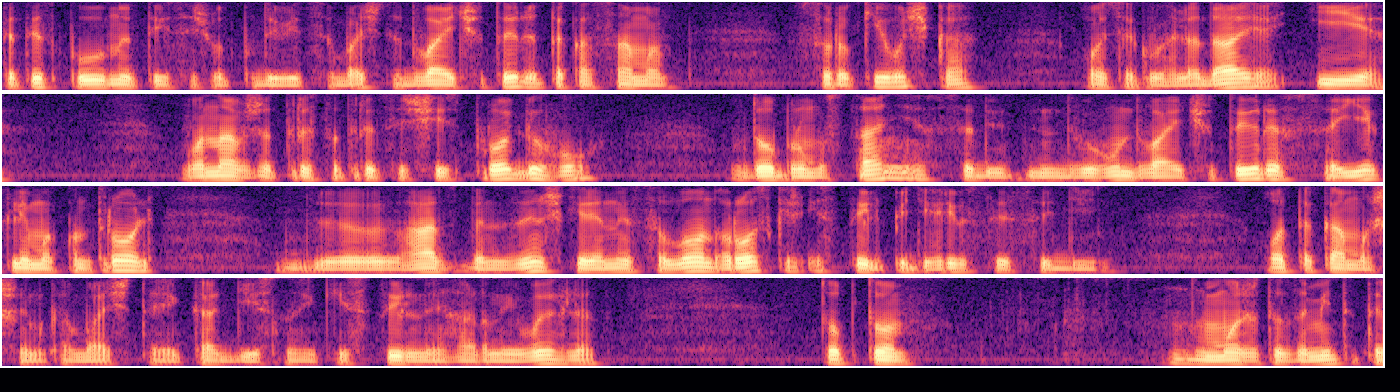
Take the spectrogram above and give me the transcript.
5,5 тисяч. От подивіться, бачите, 2,4 така сама сороківочка. Ось як виглядає. І вона вже 336 пробігу в доброму стані. Все двигун 2,4, все є, клімаконтроль, газ, бензин, шкіряний салон, розкіш і стиль, підігрів сидінь. От така машинка, бачите, яка дійсно який стильний, гарний вигляд. Тобто можете замітити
